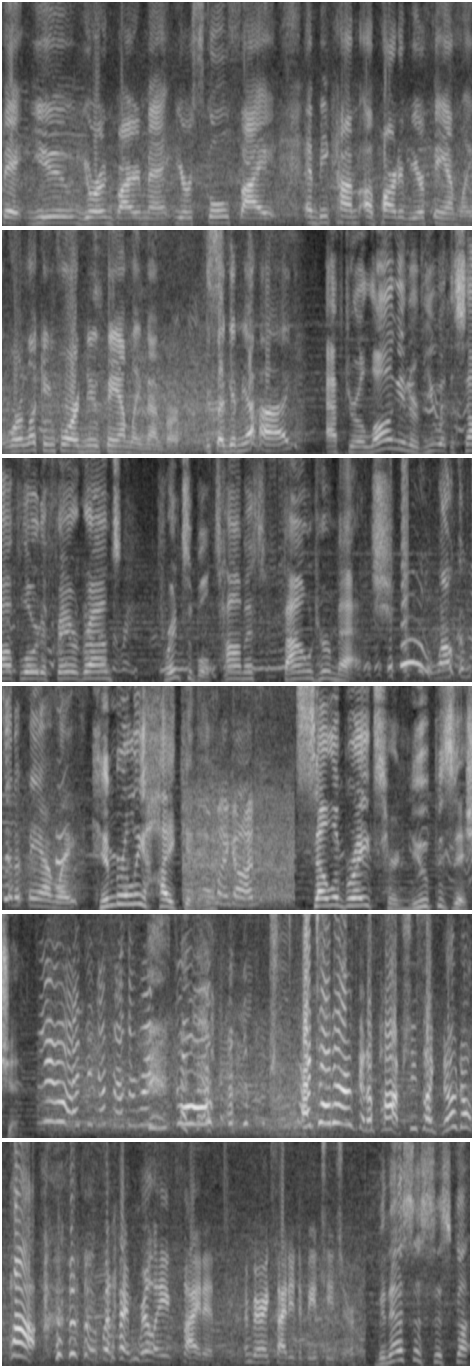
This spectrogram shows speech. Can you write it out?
fit you, your environment, your school site, and become a part of your family. We're looking for a new family member. So give me a hug. After a long interview at the South Florida Fairgrounds, Principal Thomas found her match. Welcome to the family. Kimberly Heikkinen Oh my God. celebrates her new position. Yeah, I think I found the right school. I told her I was gonna pop. She's like, no, don't pop. but I'm really excited. I'm very excited to be a teacher. Vanessa Siska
